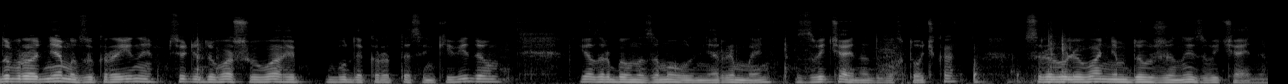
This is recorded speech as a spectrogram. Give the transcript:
Доброго дня, ми з України. Сьогодні до вашої уваги буде коротесеньке відео. Я зробив на замовлення ремень, звичайна двохточка з регулюванням довжини звичайним,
